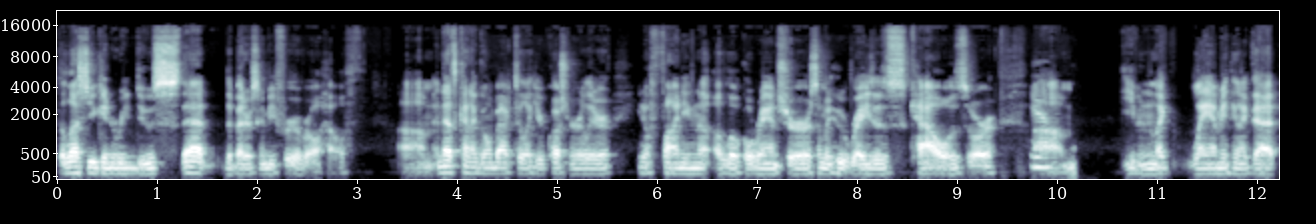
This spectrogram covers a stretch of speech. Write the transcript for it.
the less you can reduce that, the better it's going to be for your overall health. Um, and that's kind of going back to like your question earlier, you know, finding a, local rancher or somebody who raises cows or yeah. um, even like lamb, anything like that.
